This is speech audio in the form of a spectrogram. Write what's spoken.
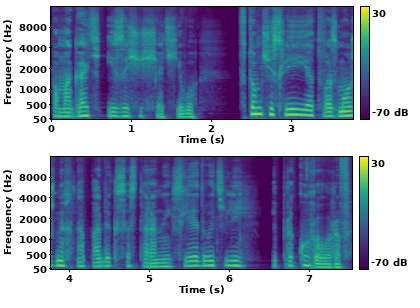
помогать и защищать его — в том числе и от возможных нападок со стороны следователей и прокуроров.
